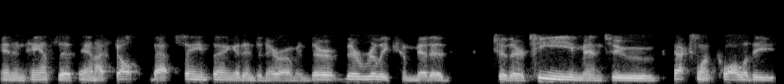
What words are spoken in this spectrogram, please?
and enhance it. And I felt that same thing at Indinero. I mean, they're they're really committed to their team and to excellent quality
